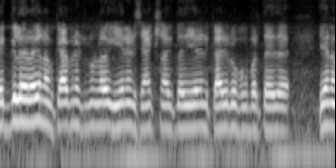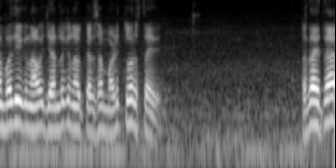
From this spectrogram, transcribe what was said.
ರೆಗ್ಯುಲರಾಗಿ ನಮ್ಮ ಕ್ಯಾಬಿನೆಟ್ಗಳೊಳಗೆ ಏನೇನು ಸ್ಯಾಂಕ್ಷನ್ ಆಗ್ತಾಯಿದೆ ಏನೇನು ಕಾರ್ಯರೂಪಕ್ಕೆ ಬರ್ತಾ ಇದೆ ಏನಂಬುದು ಈಗ ನಾವು ಜನರಿಗೆ ನಾವು ಕೆಲಸ ಮಾಡಿ ತೋರಿಸ್ತಾ ಇದ್ದೀವಿ ಅದಾಯ್ತಾ?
